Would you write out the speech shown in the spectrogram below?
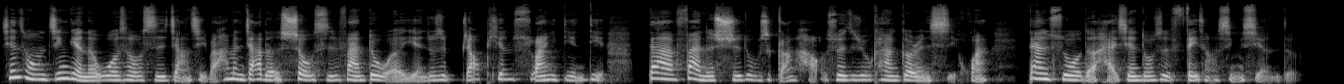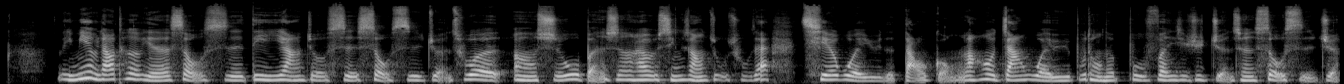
先从经典的握寿司讲起吧，他们家的寿司饭对我而言就是比较偏酸一点点，但饭的湿度是刚好，所以这就看个人喜欢。但所有的海鲜都是非常新鲜的。里面比较特别的寿司，第一样就是寿司卷。除了嗯、食物本身，还有欣赏主厨在切尾鱼的刀工，然后将尾鱼不同的部分一起去卷成寿司卷，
